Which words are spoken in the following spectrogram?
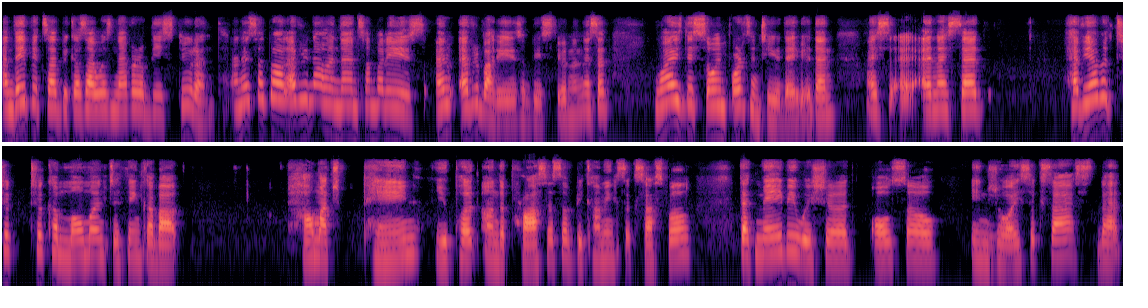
and david said because i was never a b student. And i said well every now and then somebody is and everybody is a b student. And i said why is this so important to you david? And i and i said have you ever took took a moment to think about how much pain you put on the process of becoming successful? That maybe we should also enjoy success that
